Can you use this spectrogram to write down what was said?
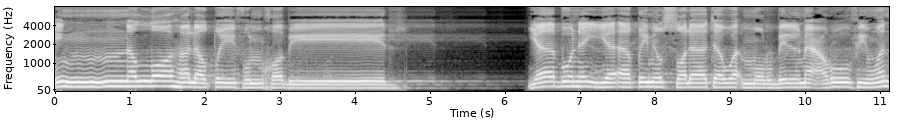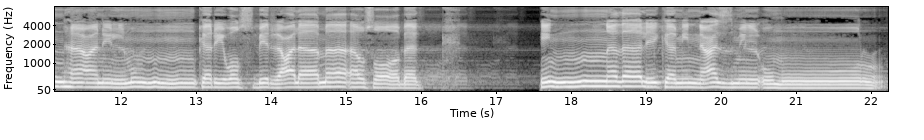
ان الله لطيف خبير. يا بني اقم الصلاه وامر بالمعروف وانه عن المنكر واصبر على ما اصابك ان ذلك من عزم الأمور.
